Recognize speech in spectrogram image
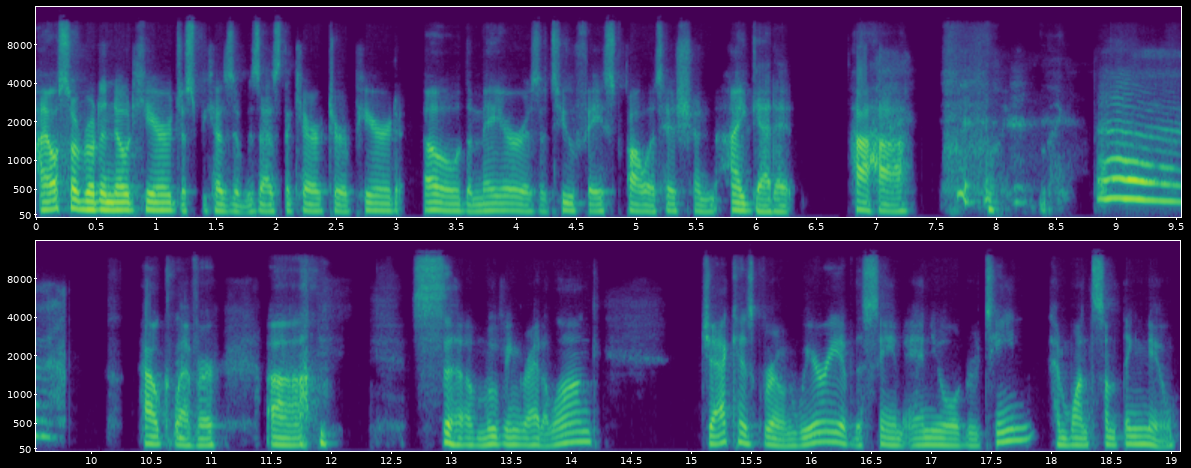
I also wrote a note here just because it was as the character appeared. Oh, the mayor is a two faced politician. I get it. Ha ha. Ah. How clever. Uh, so moving right along. Jack has grown weary of the same annual routine and wants something new.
